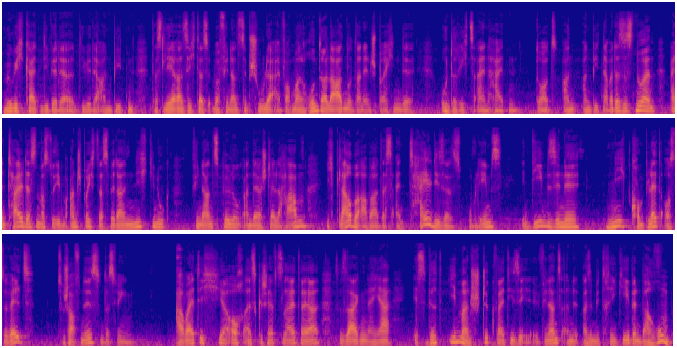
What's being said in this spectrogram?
Möglichkeiten, die wir, da, die wir da anbieten, dass Lehrer sich das über Finanztipp Schule einfach mal runterladen und dann entsprechende Unterrichtseinheiten dort an, anbieten. Aber das ist nur ein, ein Teil dessen, was du eben ansprichst, dass wir da nicht genug Finanzbildung an der Stelle haben. Ich glaube aber, dass ein Teil dieses Problems in dem Sinne nie komplett aus der Welt zu schaffen ist und deswegen arbeite ich hier auch als Geschäftsleiter, ja, zu sagen, naja, es wird immer ein Stück weit diese Finanzasymmetrie geben. Warum?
